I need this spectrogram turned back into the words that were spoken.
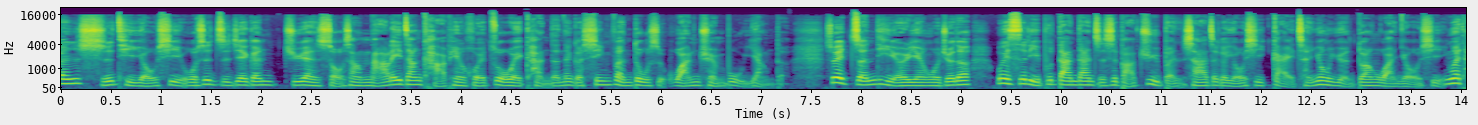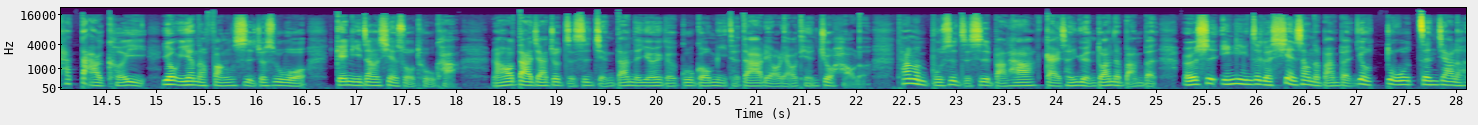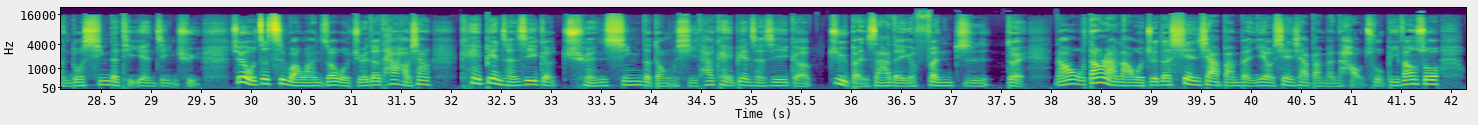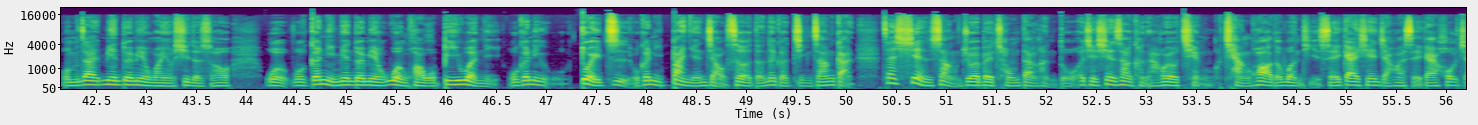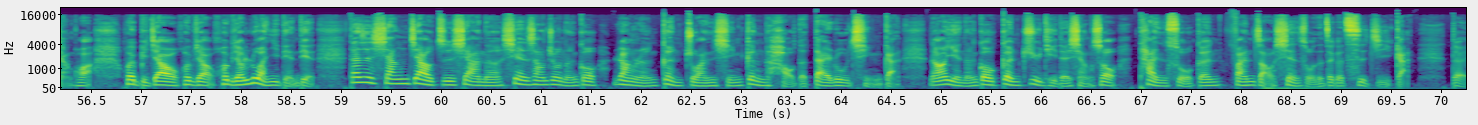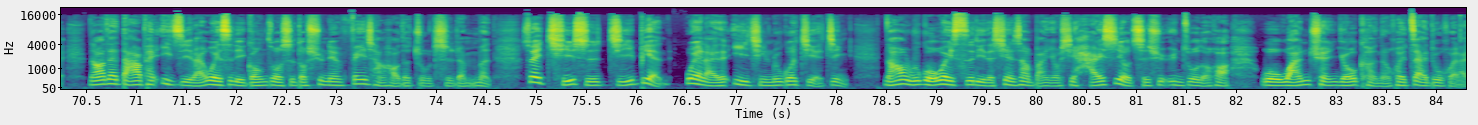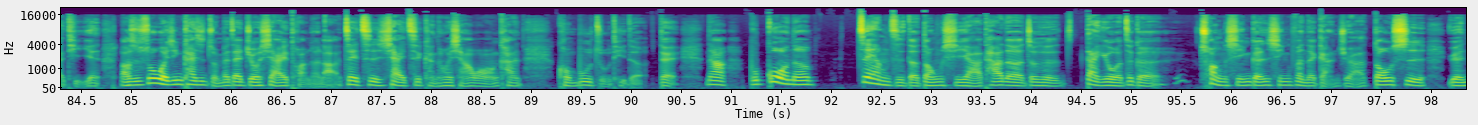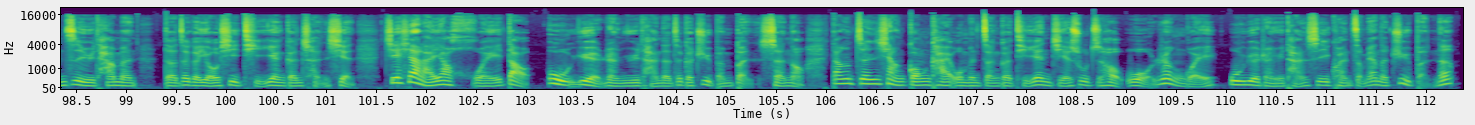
跟实体游戏，我是直接跟剧院手上拿了一张卡片回座位看的那个兴奋度是完全不一样的。所以整体而言，我觉得卫斯理不单单只是把剧本杀这个游戏改成用远端玩游戏，因为它大可以用一样的方式，就是我给你一张线索图卡。然后大家就只是简单的用一个 Google Meet，大家聊聊天就好了。他们不是只是把它改成远端的版本，而是因应这个线上的版本又多增加了很多新的体验进去。所以我这次玩完之后，我觉得它好像可以变成是一个全新的东西，它可以变成是一个剧本杀的一个分支。对，然后当然啦，我觉得线下版本也有线下版本的好处。比方说我们在面对面玩游戏的时候，我我跟你面对面问话，我逼问你，我跟你对峙，我跟你。扮演角色的那个紧张感，在线上就会被冲淡很多，而且线上可能还会有抢抢话的问题，谁该先讲话，谁该后讲话，会比较会比较会比较乱一点点。但是相较之下呢，线上就能够让人更专心、更好的带入情感，然后也能够更具体的享受探索跟翻找线索的这个刺激感。对，然后再搭配一直以来卫斯理工作室都训练非常好的主持人们，所以其实即便未来的疫情如果解禁，然后如果卫斯理的线上版游戏还是有持续运作的话，我完全有可能会再度回来体验。老实说，我已经开始准备再揪下一团了啦。这次下一次可能会想要玩玩看恐怖主题的。对，那不过呢，这样子的东西啊，它的就是带给我这个。创新跟兴奋的感觉啊，都是源自于他们的这个游戏体验跟呈现。接下来要回到《雾月人鱼潭》的这个剧本本身哦。当真相公开，我们整个体验结束之后，我认为《雾月人鱼潭》是一款怎么样的剧本呢？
